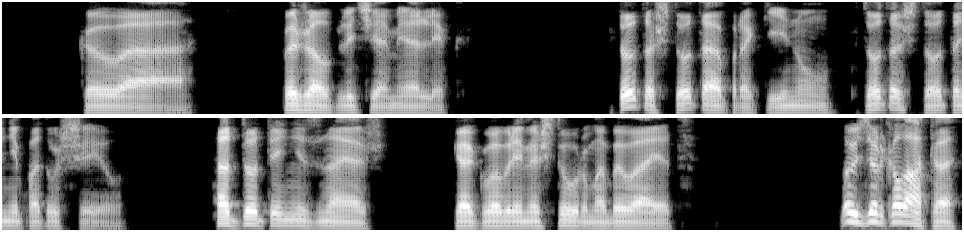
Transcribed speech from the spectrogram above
— Ква! — пожал плечами Олег. Кто-то что-то опрокинул, кто-то что-то не потушил. А то ты не знаешь, как во время штурма бывает. — Ну, зеркала-то!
